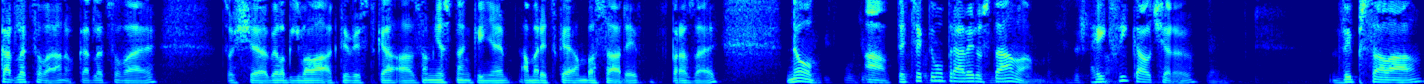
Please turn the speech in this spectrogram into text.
Kadlecové, ano, Kadlecové, což eh, byla bývalá aktivistka a zaměstnankyně americké ambasády v Praze. No a teď se k tomu právě dostávám. Hate Free Culture vypsala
